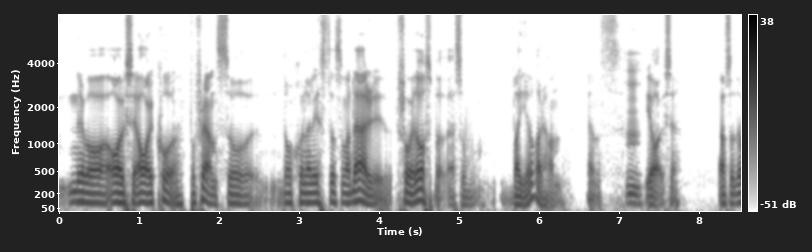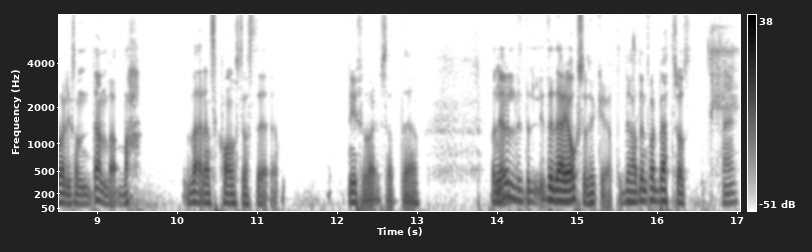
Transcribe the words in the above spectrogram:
när det var AFC AIK på Friends så de journalister som var där frågade oss alltså, vad gör han ens Mm. i AFC? Alltså det var liksom den bara, va? Världens konstigaste nyförvärv. Så att, eh, och det är väl lite, lite där jag också tycker att det hade inte varit bättre att Nej.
